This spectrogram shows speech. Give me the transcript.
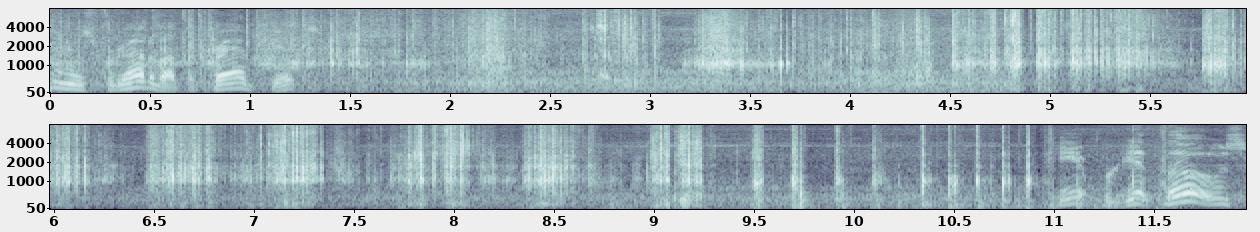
Almost forgot about the crab chips. Can't forget those.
